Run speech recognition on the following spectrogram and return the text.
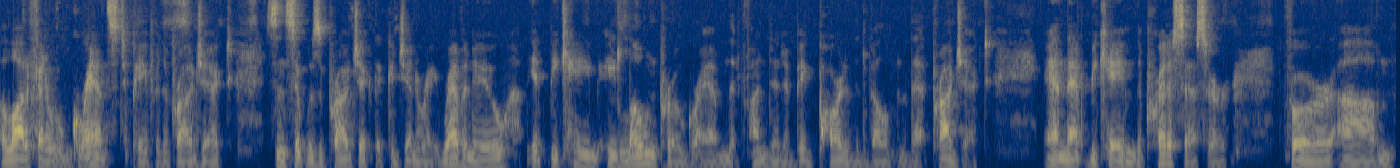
a lot of federal grants to pay for the project. Since it was a project that could generate revenue, it became a loan program that funded a big part of the development of that project. And that became the predecessor for um,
